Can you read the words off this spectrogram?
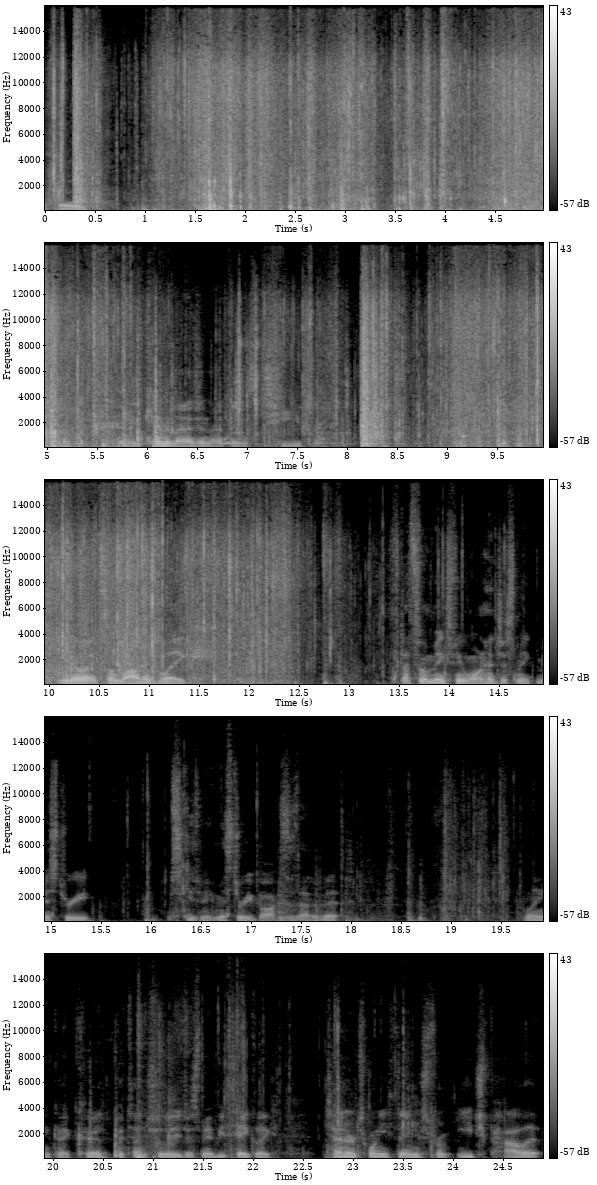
Boxes. I can't imagine that thing's cheap. You know, it's a lot of like. That's what makes me want to just make mystery. Excuse me, mystery boxes out of it. Like, I could potentially just maybe take like 10 or 20 things from each palette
